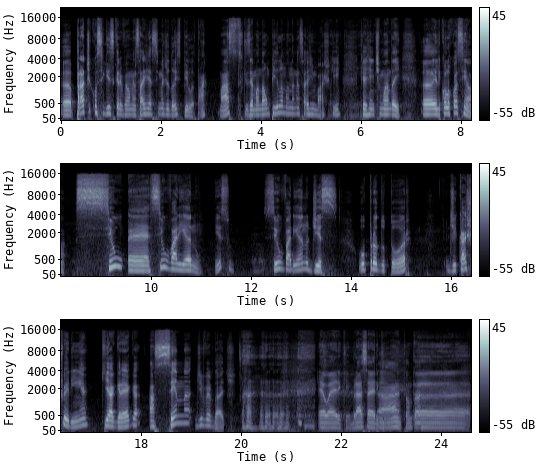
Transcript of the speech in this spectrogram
Ah, pra te conseguir escrever uma mensagem é acima de dois pila, tá? Mas, se quiser mandar um pila, manda mensagem embaixo que, que a gente manda aí. Ah, ele colocou assim, ó. Sil, é, Silvariano, isso? Silvariano diz: o produtor de Cachoeirinha que agrega a cena de verdade? é o Eric. Braço, Eric. Ah, então tá. Ah,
